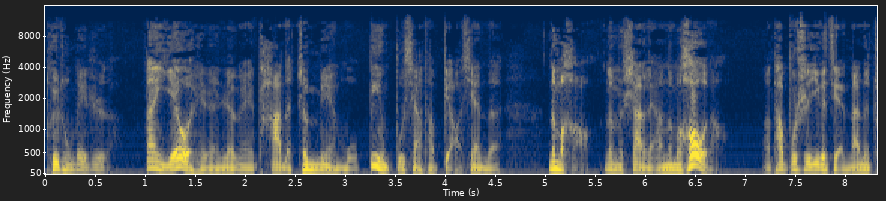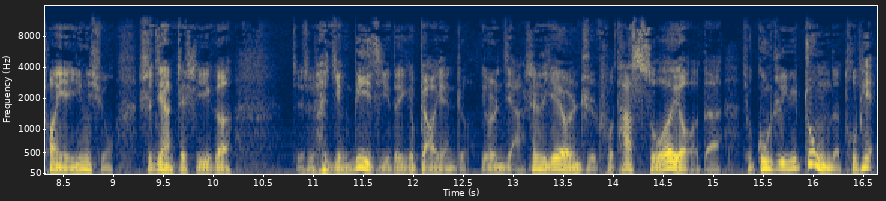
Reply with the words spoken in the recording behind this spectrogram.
推崇备至的，但也有些人认为他的真面目并不像他表现的那么好、那么善良、那么厚道啊。他不是一个简单的创业英雄，实际上这是一个就是影帝级的一个表演者。有人讲，甚至也有人指出，他所有的就公之于众的图片，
